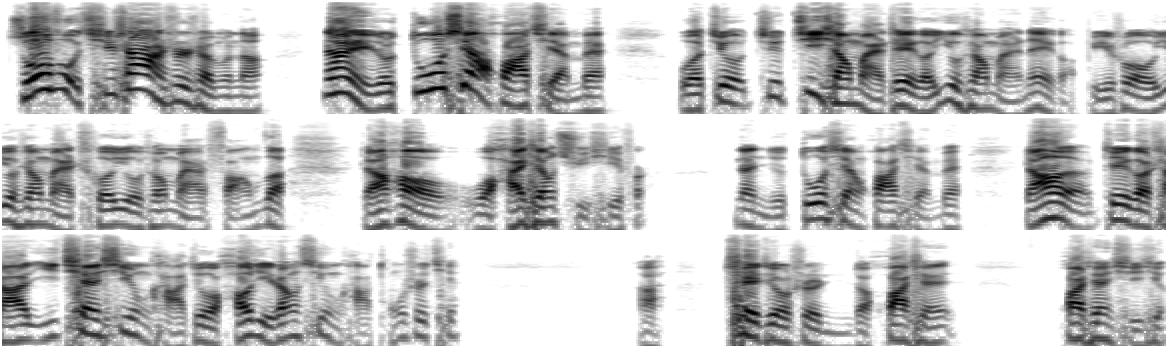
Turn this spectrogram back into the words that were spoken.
左辅七煞是什么呢？那也就多项花钱呗。我就就既想买这个，又想买那个。比如说，我又想买车，又想买房子，然后我还想娶媳妇儿。那你就多线花钱呗，然后这个啥一欠信用卡就好几张信用卡同时欠，啊，这就是你的花钱花钱习性。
